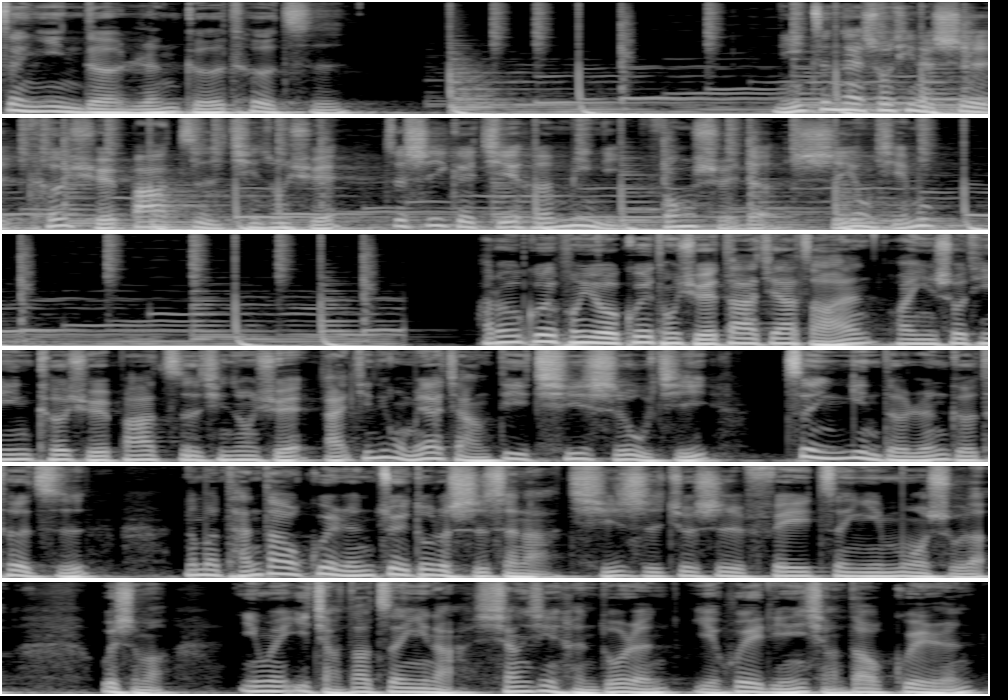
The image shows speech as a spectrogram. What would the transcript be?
正印的人格特质。您正在收听的是《科学八字轻松学》，这是一个结合命理风水的实用节目。Hello，各位朋友、各位同学，大家早安，欢迎收听《科学八字轻松学》。来，今天我们要讲第七十五集正印的人格特质。那么谈到贵人最多的时辰啊，其实就是非正印莫属了。为什么？因为一讲到正印啊，相信很多人也会联想到贵人。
